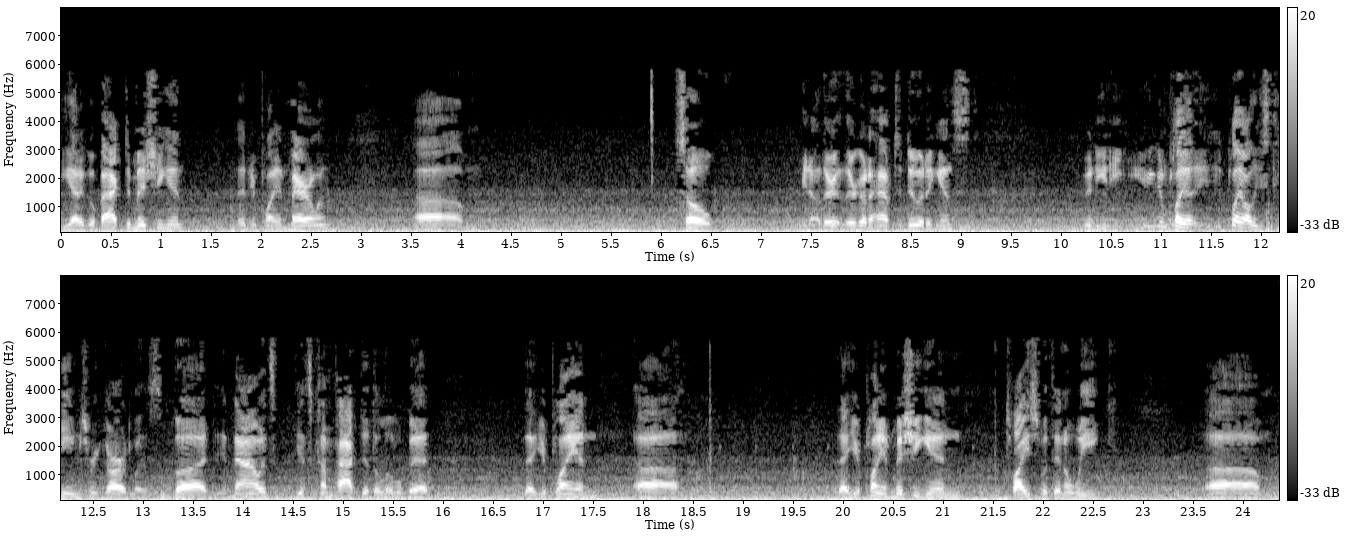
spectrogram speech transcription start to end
You got to go back to Michigan. Then you're playing Maryland. Um, so, you know, they're they're going to have to do it against. Mean, you, you can play you play all these teams regardless, but now it's it's compacted a little bit that you're playing. Uh, that you're playing Michigan twice within a week. Um,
